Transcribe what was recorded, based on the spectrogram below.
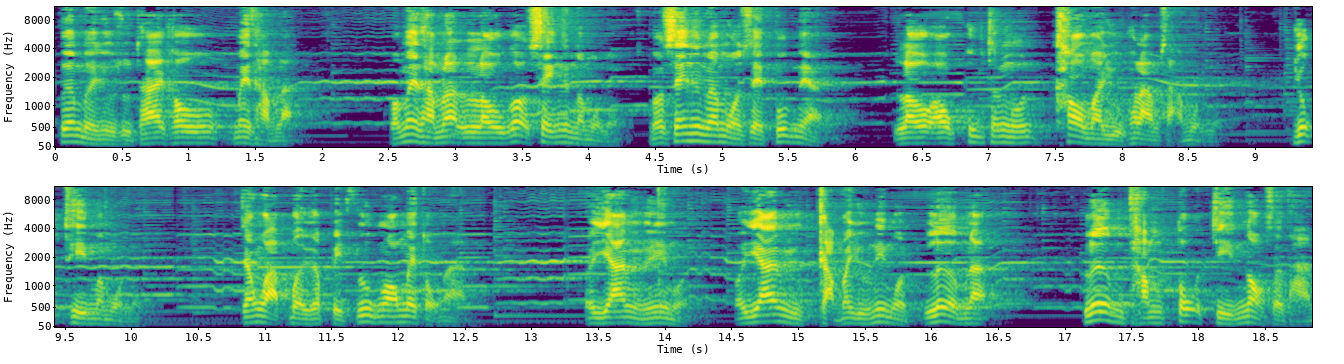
เพื่อนเปิดอยู่สุดท้ายเขาไม่ทำละพอไม่ทำละเราก็เซ้งขึ้นมาหมดเลยพอเซ้งขึ้นมาหมดเสร็จปุ๊บเนี่ย เราเอากุ๊กทั้งนู้นเข้ามาอยู่พระรามสามหมดเลย ยกทีมมาหมดเลย จังหวะเปิดกับปิดลูกน้องไม่ตกงานพอย้ายมาอยู่นี่หมดพอย้ายมาอยู่กลับมาอยู่นี่หมด เริ่มละเริ่มทำโต๊ะจีนนอกสถาน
